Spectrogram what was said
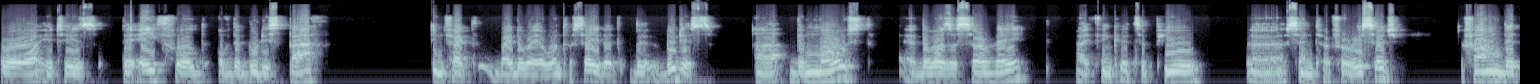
or it is the eightfold of the Buddhist path. In fact, by the way, I want to say that the Buddhists are the most, uh, there was a survey, I think it's a Pew uh, Center for Research, found that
